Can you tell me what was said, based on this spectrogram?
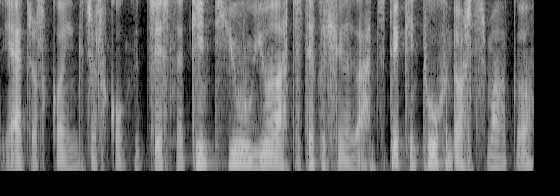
яаж болохгүй ингэж болохгүй гэжсэн гинт юу юу ацтек үлээ ацтекийн түүхэнд орчих магадгүй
